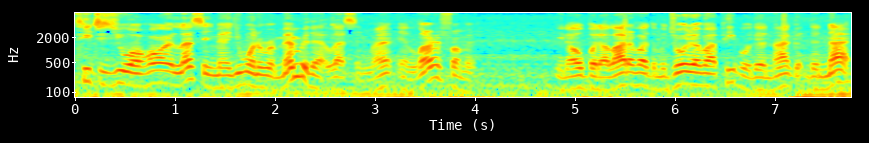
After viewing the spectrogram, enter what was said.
teaches you a hard lesson, man, you want to remember that lesson, right? And learn from it, you know. But a lot of our, the majority of our people, they're not, they're not.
